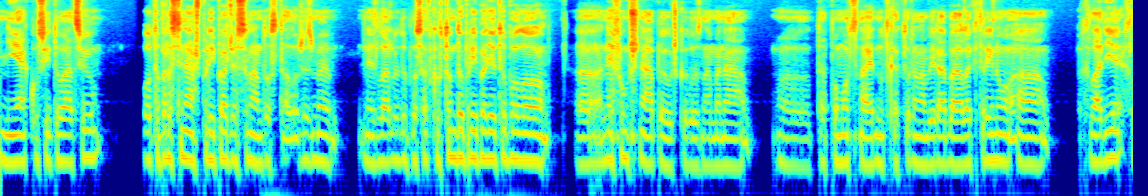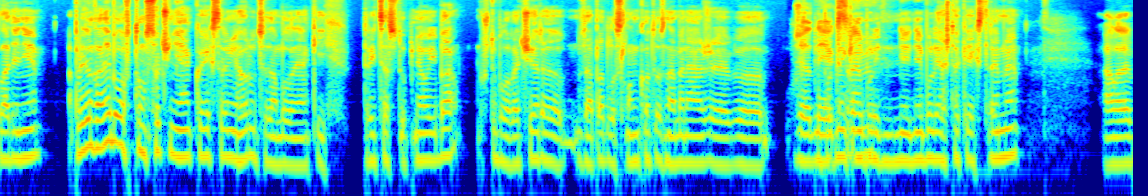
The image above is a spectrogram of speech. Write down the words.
nejakú situáciu. Bol to presne náš prípad, že sa nám dostalo, že sme nezvládli do posádku. V tomto prípade to bolo uh, nefunkčné APUčko, to znamená uh, tá pomocná jednotka, ktorá nám vyrába elektrínu a chladie, chladenie. A pritom tam nebolo v tom Soči nejako extrémne horúce, tam bolo nejakých 30 stupňov iba. Už to bolo večer, zapadlo slnko, to znamená, že v, Žiadny extrém. neboli, ne, neboli až také extrémne. Ale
